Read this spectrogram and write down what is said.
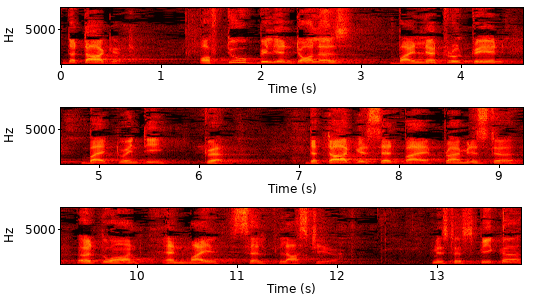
the target of $2 billion bilateral trade by 2012, the target set by Prime Minister Erdogan and myself last year. Mr. Speaker,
